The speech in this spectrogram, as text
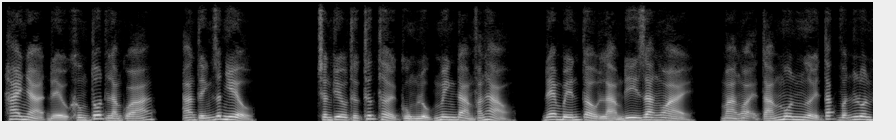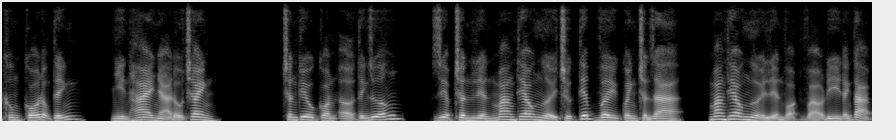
hai nhà đều không tốt lắm quá, an tính rất nhiều. Trần Kiều thực thức thời cùng lục minh đàm phán hảo, đem bến tàu làm đi ra ngoài, mà ngoại tám môn người tắc vẫn luôn không có động tĩnh, nhìn hai nhà đấu tranh. Trần Kiều còn ở tĩnh dưỡng, Diệp Trần liền mang theo người trực tiếp vây quanh Trần ra, mang theo người liền vọt vào đi đánh tạp.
